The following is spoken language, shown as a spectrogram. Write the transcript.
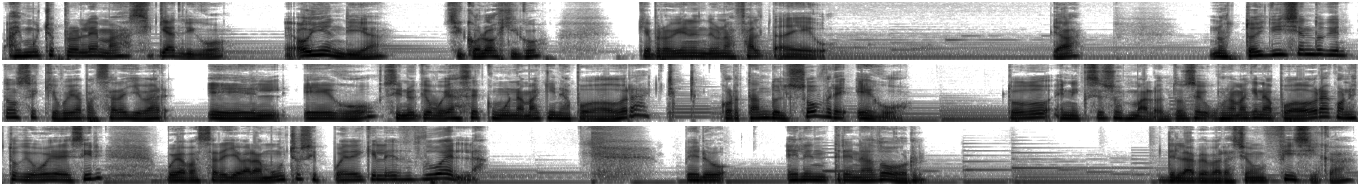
hay muchos problemas psiquiátricos eh, hoy en día, psicológicos, que provienen de una falta de ego. ¿Ya? No estoy diciendo que entonces que voy a pasar a llevar el ego, sino que voy a hacer como una máquina podadora cortando el sobre ego. Todo en exceso es malo. Entonces, una máquina podadora, con esto que voy a decir, voy a pasar a llevar a muchos y puede que les duela. Pero el entrenador de la preparación física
